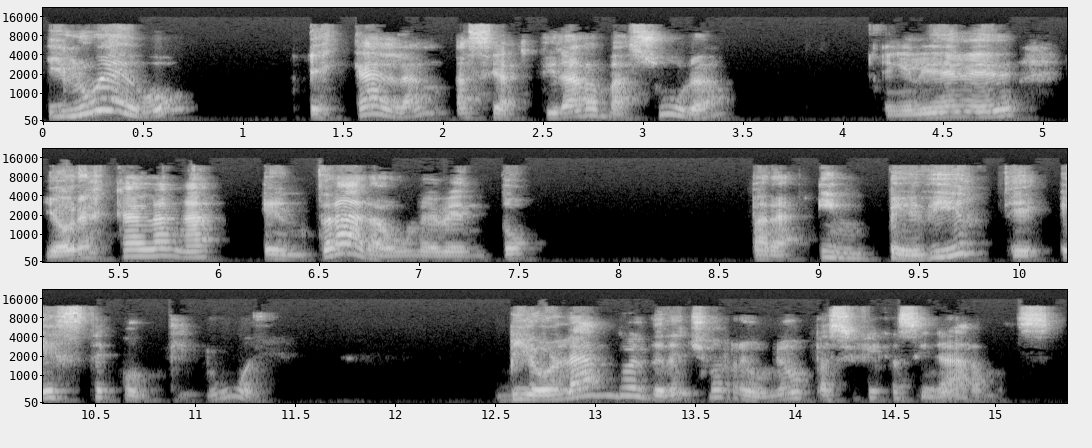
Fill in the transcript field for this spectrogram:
Y luego escalan hacia tirar basura en el IDL y ahora escalan a entrar a un evento para impedir que éste continúe, violando el derecho de reunión pacífica sin armas.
